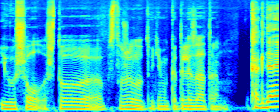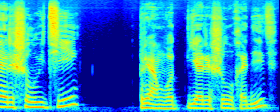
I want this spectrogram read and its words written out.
и ушел, что послужило таким катализатором? Когда я решил уйти, прям вот я решил уходить,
